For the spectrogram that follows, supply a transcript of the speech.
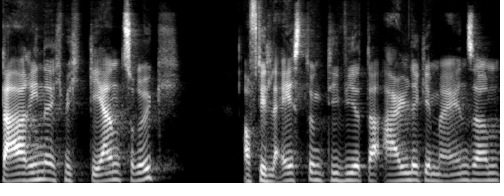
da erinnere ich mich gern zurück auf die Leistung, die wir da alle gemeinsam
